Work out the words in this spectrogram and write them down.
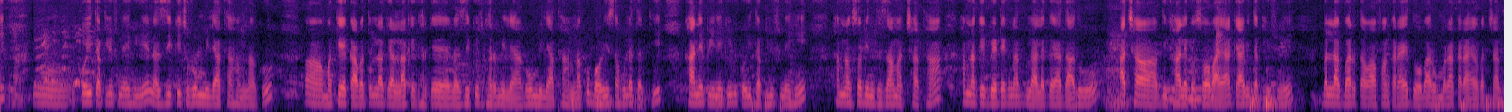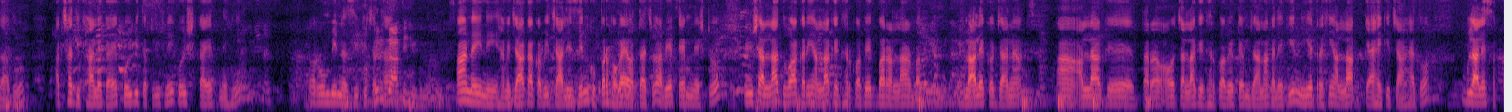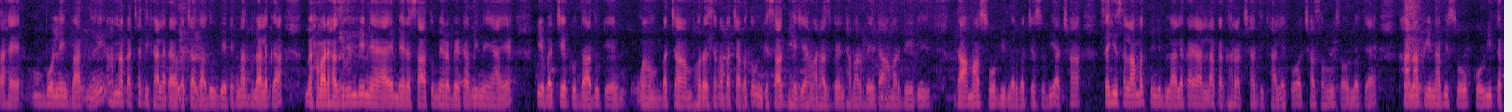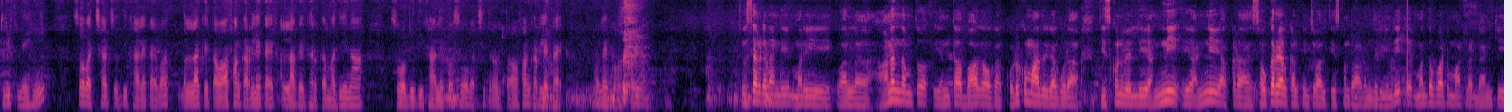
अम, कोई तकलीफ़ नहीं हुई है नज़दीक कुछ रूम मिला था हमना को अ, मक्के काबतुल्ला के, अल्लाह के घर के नज़दीक कुछ घर मिला, रूम मिला था हमना को बड़ी सहूलत थी। खाने पीने की भी कोई तकलीफ़ नहीं, हम लोग सब इंतज़ाम अच्छा था। हम लोग एक बेटे के नाथ बुला ले गया, दादू अच्छा दिखा ले को सब आया, क्या भी तकलीफ़ नहीं। बल्ला बार तवाफ़ा कराए, दो बार उम्र कराया बच्चा दादू अच्छा दिखा ले गए, कोई भी तकलीफ़ नहीं, कोई शिकायत नहीं। और रूम भी नज़दीक ही चलता है हैं तुम ना उनके हाँ नहीं नहीं हमें जाकर कभी चालीस दिन के ऊपर हो गया होता चो अब एक टाइम नेक्स्ट इंशाल्लाह दुआ करें अल्लाह के घर को अब एक बार अल्लाह बद- बुला ले को जाना। हाँ अल्लाह के तरह और अल्लाह के घर को अब एक टाइम जाना करने की नीयत रखें अल्लाह क्या है कि चाहे तो। बुला ले सकता है, बोलने की बात नहीं। हम ना अच्छा दिखा लगा बच्चा, दादू, बेटे के नाथ बुला लगा। मैं, हमारे हस्बैंड भी नहीं आए मेरे साथ मेरा बेटा भी नहीं आए ये बच्चे को, दादू के बच्चा भरोसे का बच्चा का तो उनके साथ भेजे, हमारे हस्बैंड हमारा बेटा, हमारी बेटी, दामा, सो भी, मेरे बच्चे से भी अच्छा सही सलामत मुझे बुला ले, कहा, अल्लाह का घर अच्छा दिखा ले को अच्छा सहू सहूलत आए। खाना पीना भी सो, कोई भी तकलीफ़ नहीं। सब अच्छा दिखा ले का अल्लाह के तवाफ़ा कर ले का अल्लाह के घर का मदीना सो भी दिखा ले को सब अच्छी तरह तवाफ़ा कर ले का वालेकुम अस्सलाम చూశారు కదండి మరి వాళ్ళ ఆనందంతో ఎంత బాగా ఒక కొడుకు మాదిరిగా కూడా తీసుకొని వెళ్ళి అన్ని అన్ని అక్కడ సౌకర్యాలు కల్పించి వాళ్ళు తీసుకొని రావడం జరిగింది మనతో పాటు మాట్లాడడానికి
